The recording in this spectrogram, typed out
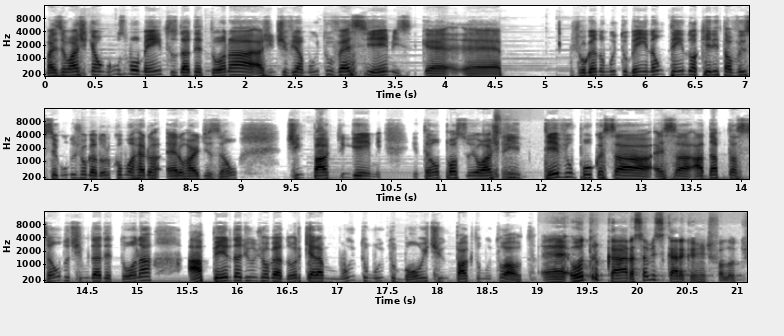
mas eu acho que em alguns momentos da Detona a gente via muito o VSM é, é, jogando muito bem e não tendo aquele talvez segundo jogador como era o Hardzão de impacto em game. Então eu posso, eu acho Sim. que teve um pouco essa, essa adaptação do time da Detona à perda de um jogador que era muito, muito bom e tinha um impacto muito alto. É, outro cara, sabe esse cara que a gente falou que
